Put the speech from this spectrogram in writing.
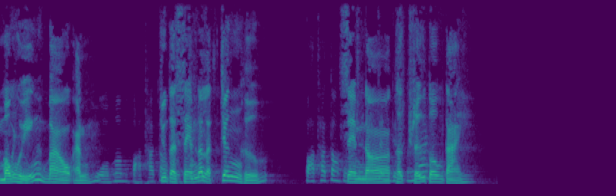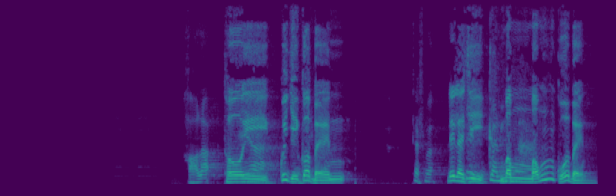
Mộng huyễn bào ảnh. Chúng ta xem nó là chân hữu xem nó thực sự tồn tại. Thôi quý vị có bệnh. đây là gì? mầm mống của bệnh.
